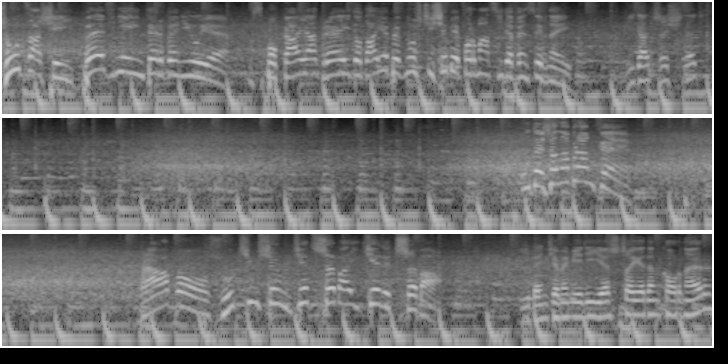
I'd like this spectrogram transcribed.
Rzuca się i pewnie interweniuje. Uspokaja grę i dodaje pewności siebie formacji defensywnej. Widać, że śledzi. Uderza na bramkę. Brawo, rzucił się gdzie trzeba i kiedy trzeba. I będziemy mieli jeszcze jeden korner.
